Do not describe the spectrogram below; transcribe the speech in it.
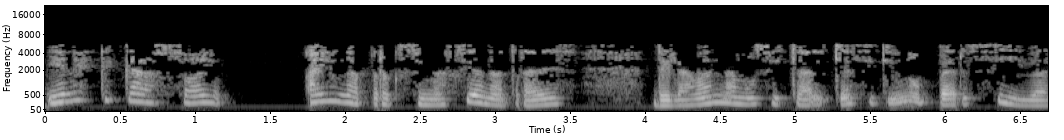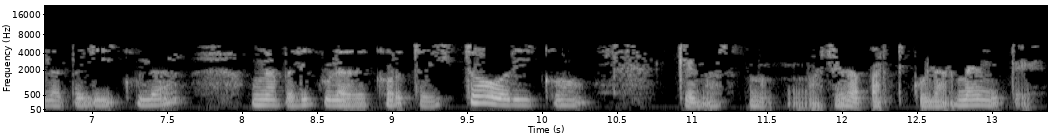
Y en este caso hay, hay una aproximación a través de la banda musical que hace que uno perciba la película, una película de corte histórico, que nos, nos lleva particularmente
